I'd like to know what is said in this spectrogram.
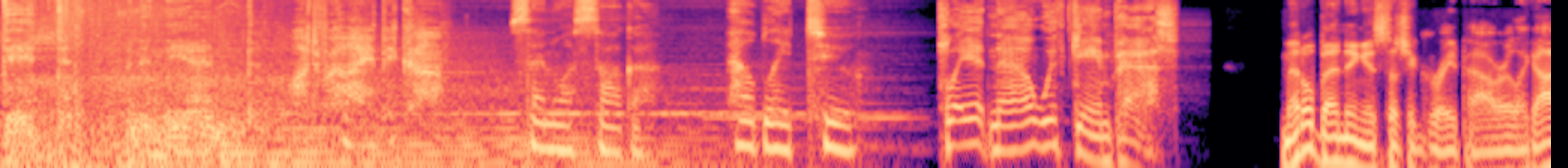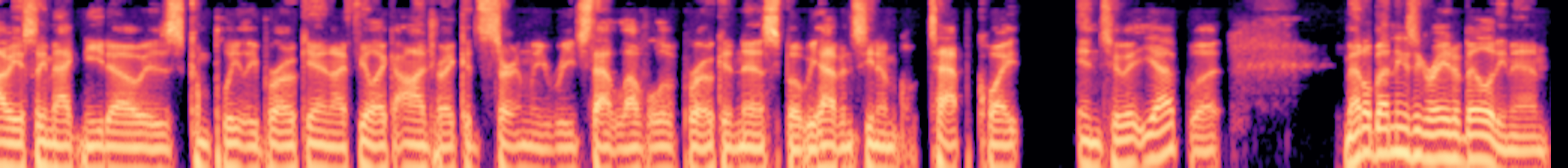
did. And in the end, What will I become? Senua's Saga. Hellblade 2. Play it now with Game Pass. metal bending is such a great power. Like obviously Magneto is completely broken. I feel like Andre could certainly reach that level of brokenness, but we haven't seen him tap quite into it yet. But metal bending is a great ability, man,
